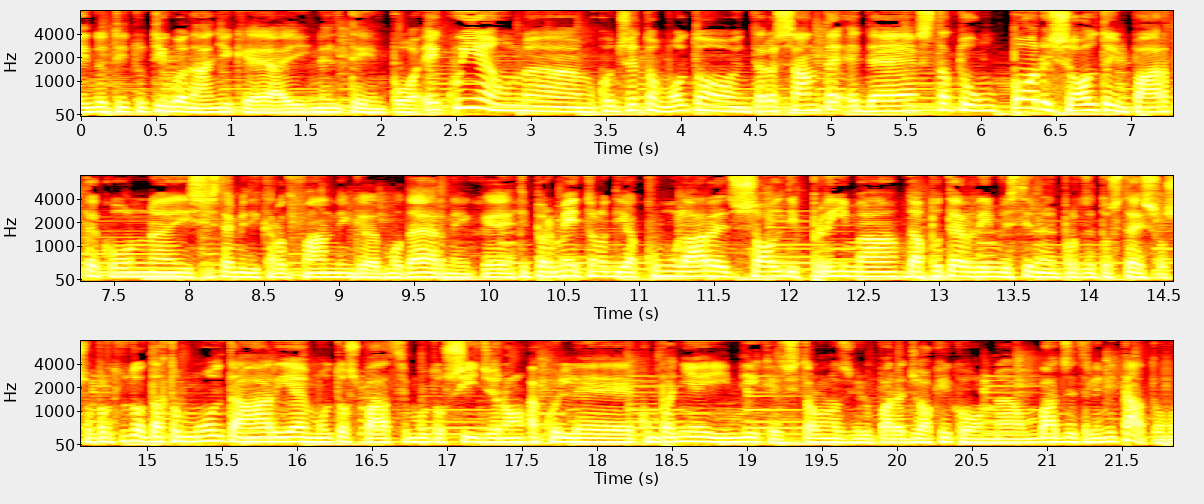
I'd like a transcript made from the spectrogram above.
perdendoti tutti i guadagni che hai nel tempo. E qui è un uh, concetto molto interessante ed è stato un po' risolto in parte con i sistemi di crowdfunding moderni che ti permettono di accumulare soldi prima da poter reinvestire nel progetto stesso soprattutto ha dato molta aria molto spazio molto ossigeno a quelle compagnie indie che si trovano a sviluppare giochi con un budget limitato.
